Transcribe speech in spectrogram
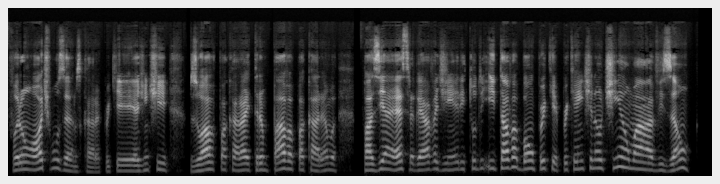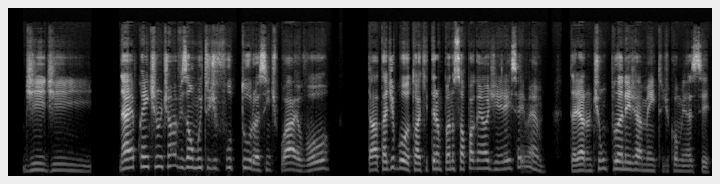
foram ótimos anos, cara, porque a gente zoava pra caralho, trampava pra caramba, fazia extra, ganhava dinheiro e tudo, e tava bom, por quê? Porque a gente não tinha uma visão de, de... Na época a gente não tinha uma visão muito de futuro, assim, tipo, ah, eu vou. Tá, tá de boa, tô aqui trampando só pra ganhar o dinheiro, é isso aí mesmo. Tá ligado? Não tinha um planejamento de como ia ser.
